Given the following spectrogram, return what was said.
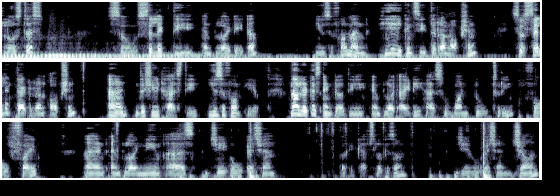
close this. So select the employee data user form and here you can see the run option. So select that run option and the sheet has the user form here. Now let us enter the employee ID as 12345 and employee name as JOHN. Okay, caps lock is on. JOHN John.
